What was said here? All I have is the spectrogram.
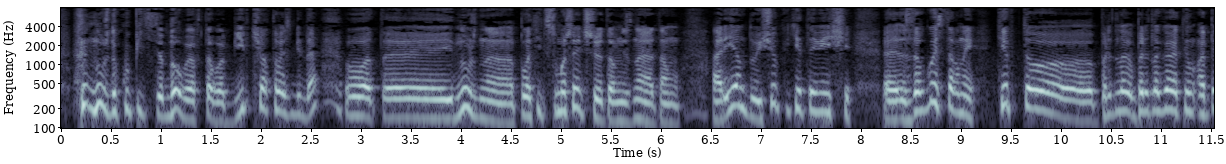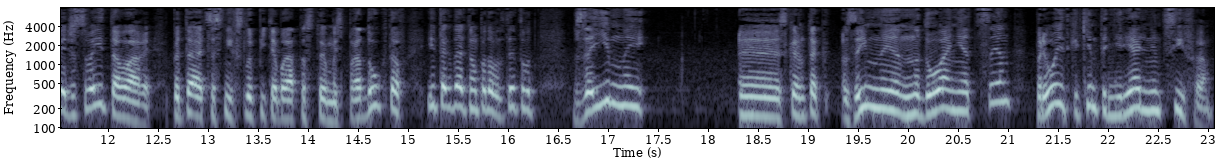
нужно купить себе новый автомобиль, черт возьми, да, вот, э, нужно платить сумасшедшую, там, не знаю, там, аренду, еще какие-то вещи. Э, с другой стороны, те, кто предла- предлагают им, опять же, свои товары, пытаются с них слупить обратно стоимость продуктов и так далее и тому подобное. Вот это вот взаимный э, скажем так, взаимное надувание цен приводит к каким-то нереальным цифрам.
